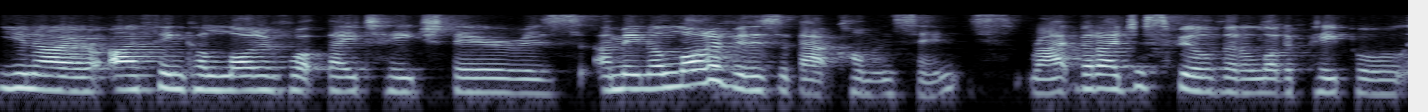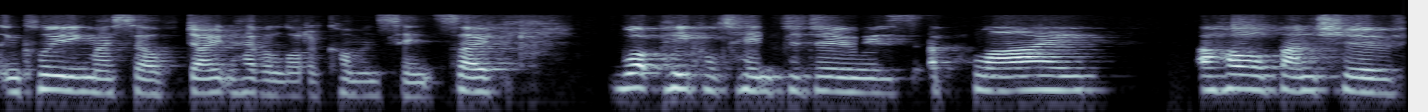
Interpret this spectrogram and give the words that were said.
you know, I think a lot of what they teach there is, I mean, a lot of it is about common sense, right? But I just feel that a lot of people, including myself, don't have a lot of common sense. So, what people tend to do is apply a whole bunch of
